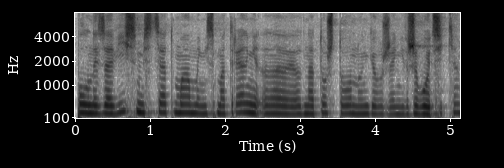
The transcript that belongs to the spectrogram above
полной зависимости от мамы, несмотря э, на то, что он у нее уже не в животике.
